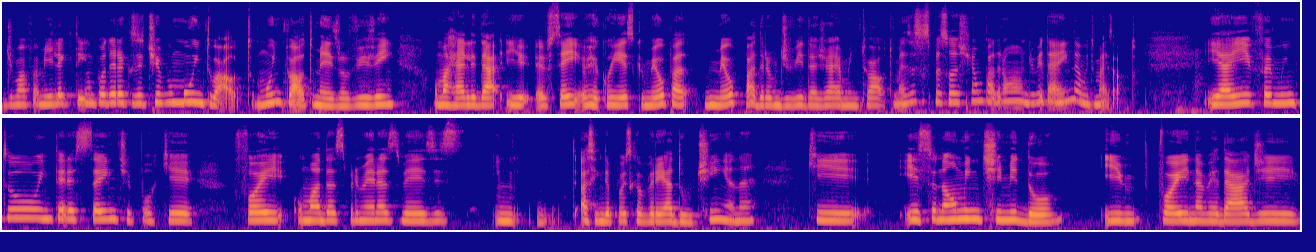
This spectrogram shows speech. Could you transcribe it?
de uma família que tem um poder aquisitivo muito alto, muito alto mesmo, vivem uma realidade e eu sei, eu reconheço que o meu meu padrão de vida já é muito alto, mas essas pessoas tinham um padrão de vida ainda muito mais alto. E aí foi muito interessante porque foi uma das primeiras vezes, em, assim, depois que eu virei adultinha, né? Que isso não me intimidou e foi, na verdade,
